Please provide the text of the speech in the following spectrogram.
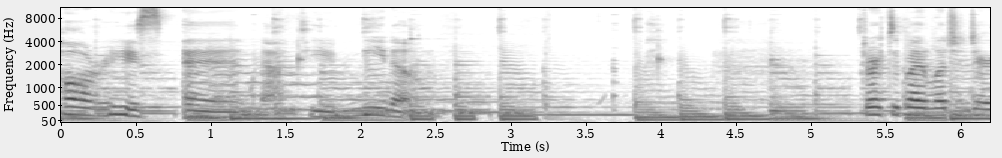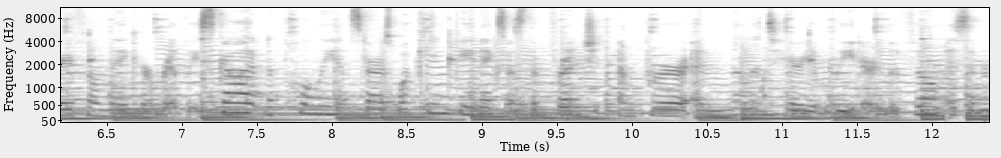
Paul Rhys, and Matthew Needham. Directed by legendary filmmaker Ridley Scott, Napoleon stars Joaquin Phoenix as the French emperor and military leader. The film is an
